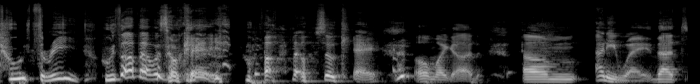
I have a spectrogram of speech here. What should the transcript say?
two three. Who thought that was okay? thought that was okay. Oh my god. Um. Anyway, that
